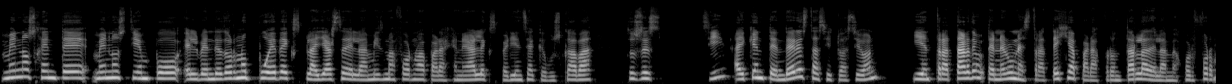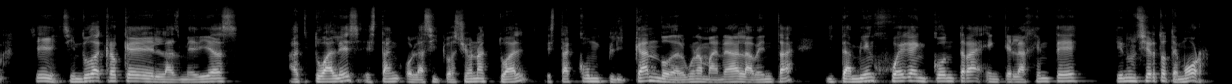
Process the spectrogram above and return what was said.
menos gente, menos tiempo, el vendedor no puede explayarse de la misma forma para generar la experiencia que buscaba. Entonces, sí, hay que entender esta situación y en tratar de tener una estrategia para afrontarla de la mejor forma. Sí, sin duda creo que las medidas actuales están o la situación actual está complicando de alguna manera la venta y también juega en contra en que la gente tiene un cierto temor.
